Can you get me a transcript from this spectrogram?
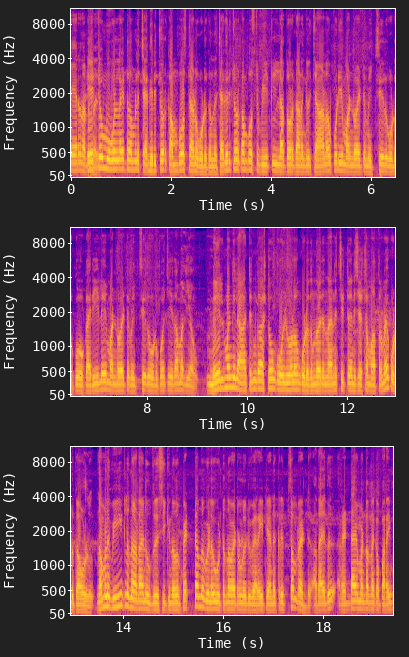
പേര് നടുന്നത്. ഏറ്റവും മുകളിലായിട്ട് നമ്മൾ ചകിരിച്ചോർ കമ്പോസ്റ്റ് ആണ് കൊടുക്കുന്നത്. ചകിരിച്ചോർ കമ്പോസ്റ്റ് വീട്ടിലില്ലാത്തവർക്കാണെങ്കിൽ ചാണകപ്പൊടിയും മണ്ണുമായിട്ട് മിക്സ് ചെയ്ത് കൊടുക്കുകയോ കരിയിലയും മണ്ണുമായിട്ട് മിക്സ് ചെയ്ത് കൊടുക്കുകയോ ചെയ്താൽ മതിയാവും. മേൽമണ്ണിൽ ആട്ടിൻ കാഷ്ടവും കോഴിവളവും കൊടുക്കുന്നവർ നനച്ചിട്ടതിന് ശേഷം മാത്രമേ കൊടുക്കാവുള്ളൂ. നമ്മൾ വീട്ടിൽ നടാൻ ഉദ്ദേശിക്കുന്നതും പെട്ടെന്ന് വിളവ് കിട്ടുന്നതായിട്ടുള്ള ഒരു വെറൈറ്റിയാണ് ക്രിപ്സം റെഡ് അതായത് റെഡ് ഡയമണ്ട് എന്നൊക്കെ പറയും.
